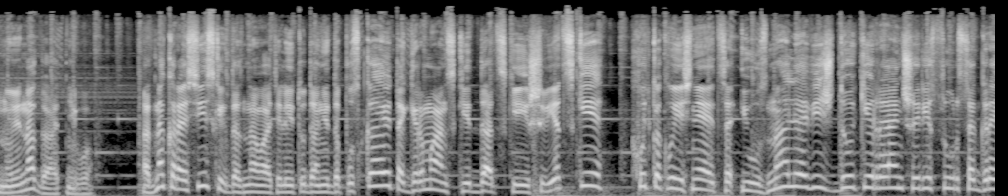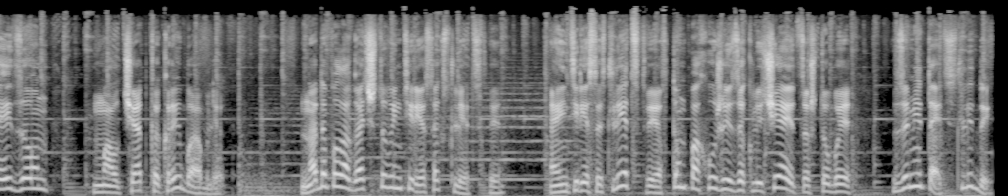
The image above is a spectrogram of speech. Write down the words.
но и нога от него. Однако российских дознавателей туда не допускают, а германские, датские и шведские, хоть как выясняется и узнали о вещдоке раньше ресурса Грейдзон, молчат как рыба об лед. Надо полагать, что в интересах следствия. А интересы следствия в том, похоже, и заключаются, чтобы заметать следы.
